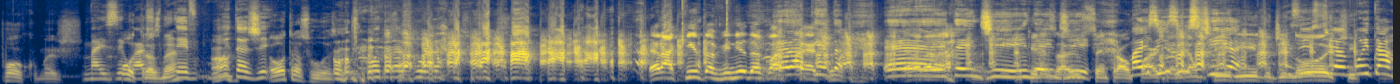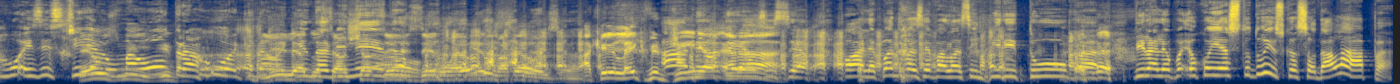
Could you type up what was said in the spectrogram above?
pouco, mas... mas eu Outras, acho que né? teve muita gente, Outras ruas. né? outras ruas. Era a Quinta Avenida com a Era a sétima. quinta. É, entendi, aí, entendi. o Central Mas Park ali é um existia, perigo de existia noite. muita rua, existia Deus uma outra rua que não Lilia aqui do céu. Champs-Élysées não é a mesma coisa. Aquele Lake Ah, Virginia meu Deus era. do céu. Olha, quando você falou assim, Pirituba, Vila Leopoldo, eu conheço tudo isso, porque eu sou da Lapa.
